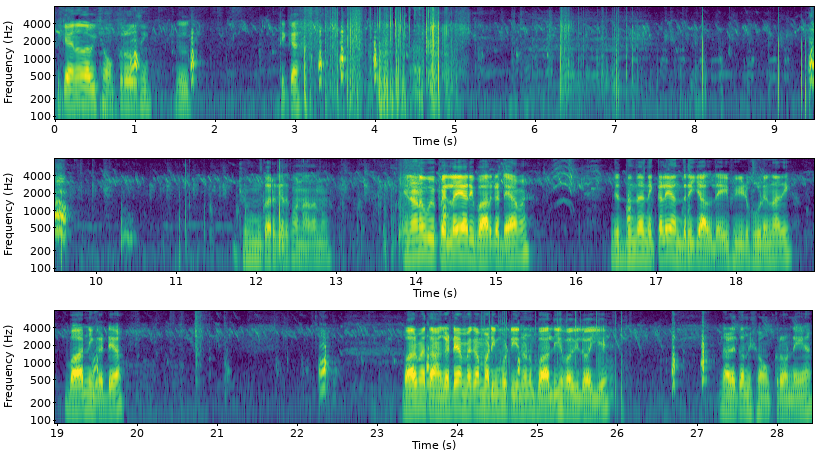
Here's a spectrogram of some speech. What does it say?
ਠੀਕ ਹੈ, ਇਹਨਾਂ ਦਾ ਵੀ ਸ਼ੌਂਕ ਕਰੋ ਤੁਸੀਂ। ਠੀਕ ਹੈ। ਜ਼ੂਮ ਕਰਕੇ ਦਿਖਾਉਣਾ ਤੁਹਾਨੂੰ। ਇਹਨਾਂ ਨੂੰ ਵੀ ਪਹਿਲਾਂ ਹੀ ਬਾਹਰ ਕੱਢਿਆ ਮੈਂ। ਜਿੱਦਣ ਦੇ ਨਿਕਲੇ, ਅੰਦਰ ਹੀ ਚੱਲਦੇ ਸੀ ਫੀਡ ਫੂਡ ਇਹਨਾਂ ਦੀ। ਬਾਹਰ ਨਹੀਂ ਕੱਢਿਆ। ਬਾਹਰ ਮੈਂ ਤਾਂ ਕੱਢਿਆ, ਮੈਂ ਕਿਹਾ ਮਾੜੀ ਮੋਟੀ ਇਹਨਾਂ ਨੂੰ ਬਾਹਰਲੀ ਹਵਾ ਵੀ ਲਵਾਈਏ। ਨਾਲੇ ਤੁਹਾਨੂੰ ਸ਼ੌਂਕ ਕਰਾਉਨੇ ਆ।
